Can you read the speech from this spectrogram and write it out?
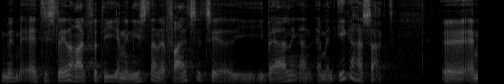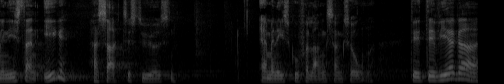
Men er det slet og ret, fordi at ministeren er fejlciteret i, i Berlingeren, at man ikke har sagt, øh, at ministeren ikke har sagt til styrelsen, at man ikke skulle forlange sanktioner. Det, det, virker,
